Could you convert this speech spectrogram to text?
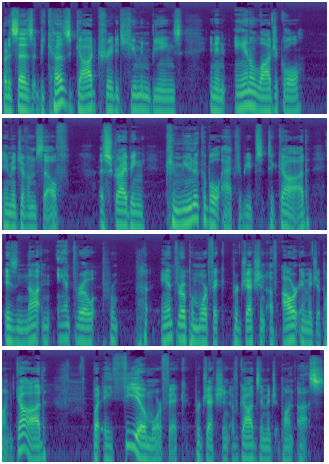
But it says, because God created human beings in an analogical image of himself, ascribing communicable attributes to God is not an anthrop- anthropomorphic projection of our image upon God, but a theomorphic projection of God's image upon us.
